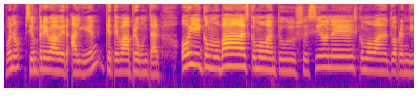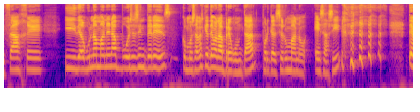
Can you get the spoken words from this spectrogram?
bueno, siempre va a haber alguien que te va a preguntar, oye, ¿cómo vas? ¿Cómo van tus sesiones? ¿Cómo va tu aprendizaje? Y de alguna manera, pues ese interés, como sabes que te van a preguntar, porque el ser humano es así, te,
